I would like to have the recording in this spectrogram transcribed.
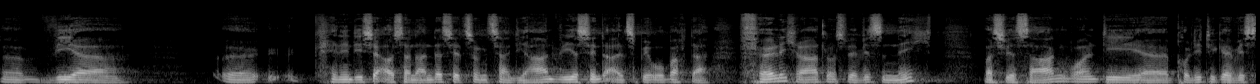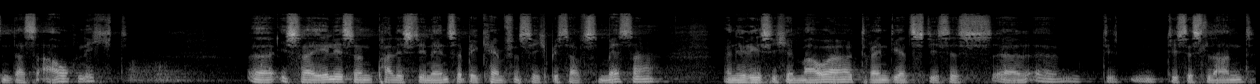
Äh, wir äh, kennen diese Auseinandersetzung seit Jahren. Wir sind als Beobachter völlig ratlos. Wir wissen nicht, was wir sagen wollen. Die äh, Politiker wissen das auch nicht. Äh, Israelis und Palästinenser bekämpfen sich bis aufs Messer. Eine riesige Mauer trennt jetzt dieses, äh, die, dieses Land.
